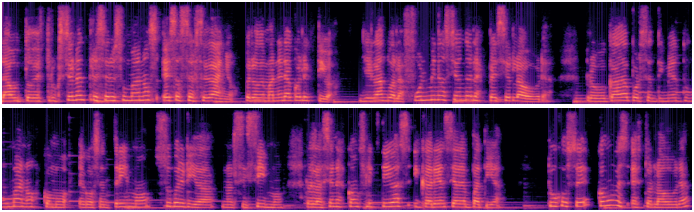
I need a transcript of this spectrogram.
La autodestrucción entre seres humanos es hacerse daño, pero de manera colectiva, llegando a la fulminación de la especie en la obra, provocada por sentimientos humanos como egocentrismo, superioridad, narcisismo, relaciones conflictivas y carencia de empatía. Tú, José, ¿cómo ves esto en la obra?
